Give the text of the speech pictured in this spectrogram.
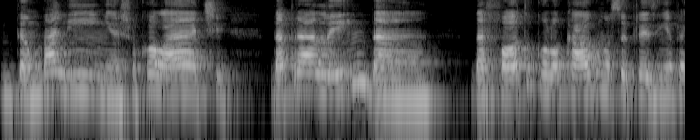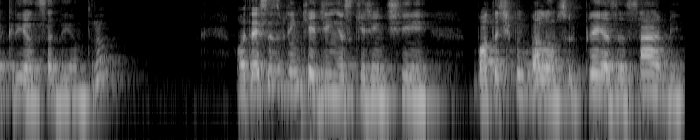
Então, balinha, chocolate, dá para além da, da foto, colocar alguma surpresinha para criança dentro. Ou até esses brinquedinhos que a gente bota tipo em balão surpresa, sabe?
